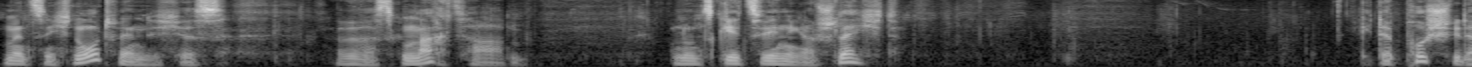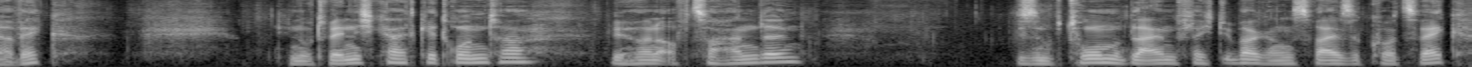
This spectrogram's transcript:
Und wenn es nicht notwendig ist, weil wir was gemacht haben und uns geht es weniger schlecht, geht der Push wieder weg. Die Notwendigkeit geht runter, wir hören auf zu handeln. Die Symptome bleiben vielleicht übergangsweise kurz weg,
